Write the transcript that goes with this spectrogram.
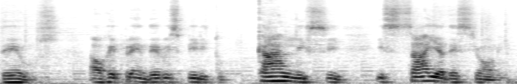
Deus ao repreender o espírito: cale-se e saia desse homem.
